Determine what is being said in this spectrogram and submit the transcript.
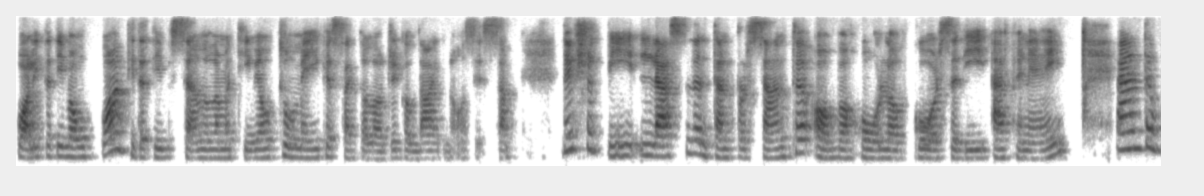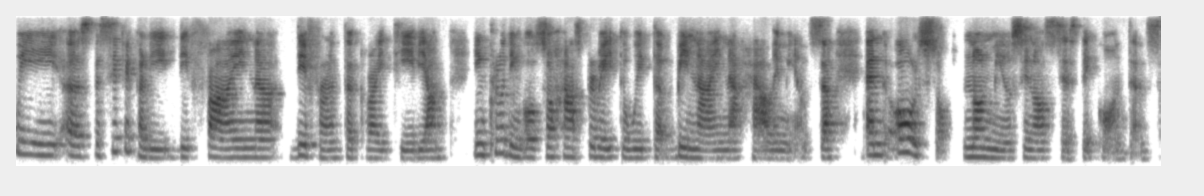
qualitative or quantitative cellular material to make a cytological diagnosis. There should be less than 10% of the whole, of course, the FNA. And we uh, specifically define uh, different criteria, including also aspirate with benign elements and also non-mucinous cystic contents.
